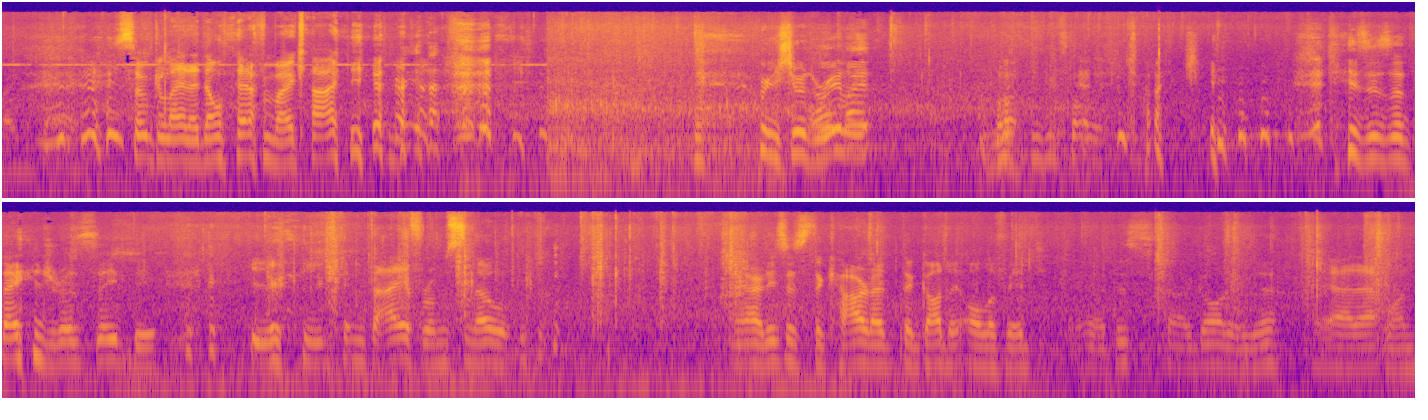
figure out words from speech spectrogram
like that. so glad I don't have my car here. we should Oh, really. this is a dangerous city. you, you can die from snow. Yeah, this is the car that got all of it. Yeah, this car got it, yeah. Yeah, that one.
